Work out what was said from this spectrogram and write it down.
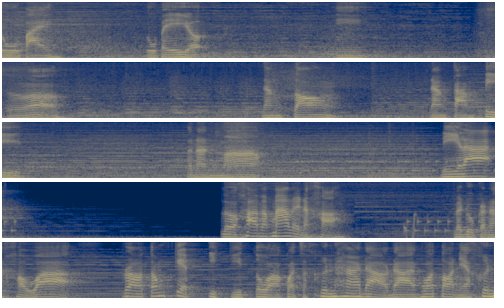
ดูไป ดูไปเยอะ นี่ เออนางจ้อง นางกลางปีกสนั่นมาก นี่ละเหลือค่ามาก ๆ เลยนะคะ มาดูกันนะคะว่า เราต้องเก็บอีกกี่ตัวกว่าจะขึ้น 5 ดาวได้ เพราะว่าตอนนี้ขึ้น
